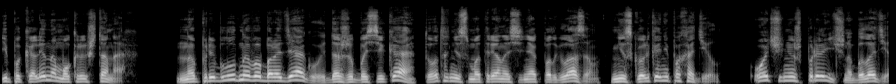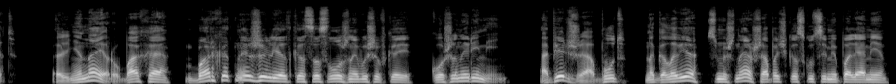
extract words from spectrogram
и по колено мокрых штанах. На приблудного бродягу и даже босика тот, несмотря на синяк под глазом, нисколько не походил. Очень уж прилично был одет. Льняная рубаха, бархатная жилетка со сложной вышивкой, кожаный ремень. Опять же обут, на голове смешная шапочка с куцами полями.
